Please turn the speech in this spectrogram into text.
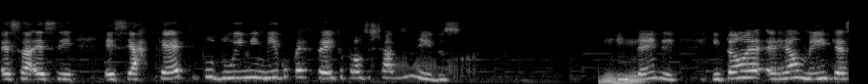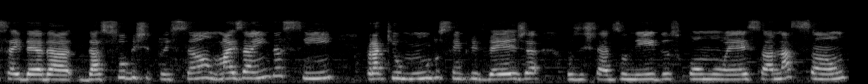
essa, esse, esse arquétipo do inimigo perfeito para os Estados Unidos. Uhum. Entende? Então, é, é, realmente essa ideia da, da substituição, mas ainda assim, para que o mundo sempre veja os Estados Unidos como essa nação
